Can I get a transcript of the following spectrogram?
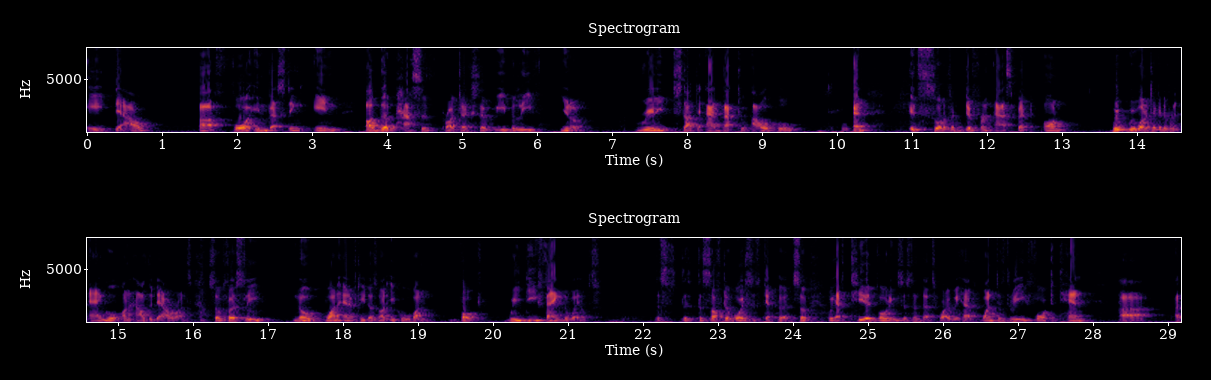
a DAO uh, for investing in other passive projects that we believe, you know, really start to add back to our pool. And it's sort of a different aspect on, we, we want to take a different angle on how the DAO runs. So, firstly, no, one NFT does not equal one vote. We defang the whales. The, the, the, softer voices get heard. So we have tiered voting system. That's why we have one to three, four to ten. Uh, I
